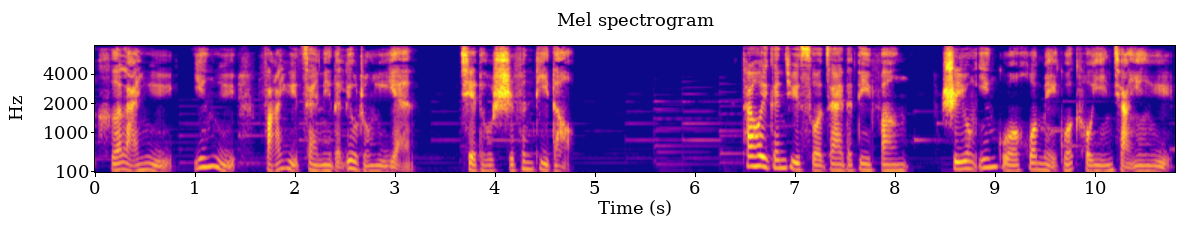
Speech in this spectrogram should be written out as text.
荷兰语、英语、法语在内的六种语言，且都十分地道。他会根据所在的地方使用英国或美国口音讲英语。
